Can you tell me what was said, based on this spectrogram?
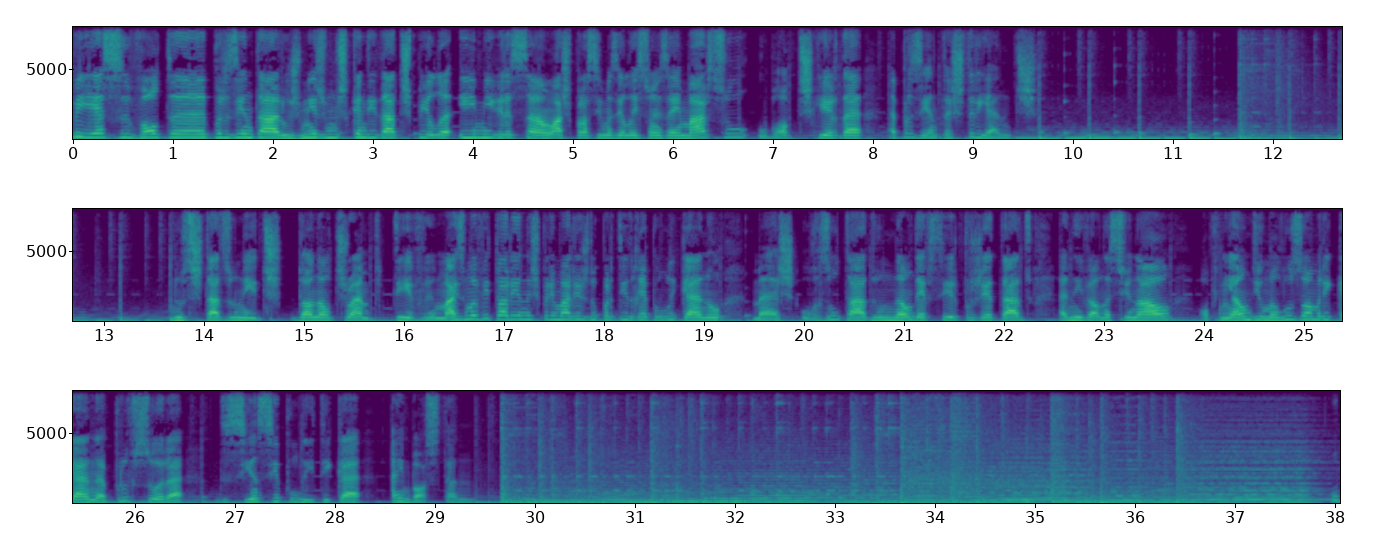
PS volta a apresentar os mesmos candidatos pela imigração às próximas eleições em março. O Bloco de Esquerda apresenta estreantes. Nos Estados Unidos, Donald Trump teve mais uma vitória nas primárias do Partido Republicano, mas o resultado não deve ser projetado a nível nacional. Opinião de uma luso-americana professora de ciência política em Boston.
